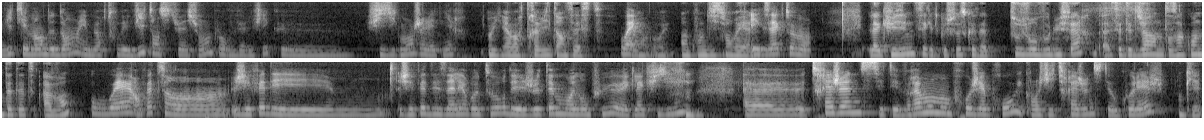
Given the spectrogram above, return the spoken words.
vite les mains dedans et me retrouver vite en situation pour vérifier que physiquement j'allais tenir. Oui, avoir très vite un test. Ouais. En conditions réelles. Exactement. La cuisine, c'est quelque chose que tu as toujours voulu faire? C'était déjà dans un coin de ta tête avant? Ouais, en fait, j'ai fait des, j'ai fait des allers-retours, des je t'aime moi non plus avec la cuisine. Euh, très jeune, c'était vraiment mon projet pro. Et quand je dis très jeune, c'était au collège. Ok.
